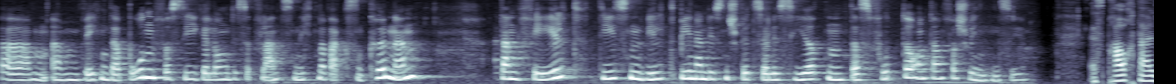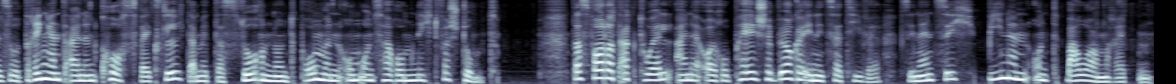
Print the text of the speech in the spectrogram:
ähm, ähm wegen der Bodenversiegelung diese Pflanzen nicht mehr wachsen können, dann fehlt diesen Wildbienen, diesen Spezialisierten, das Futter und dann verschwinden sie. Es braucht also dringend einen Kurswechsel, damit das Surren und Brummen um uns herum nicht verstummt. Das fordert aktuell eine europäische Bürgerinitiative. Sie nennt sich Bienen und Bauern retten.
